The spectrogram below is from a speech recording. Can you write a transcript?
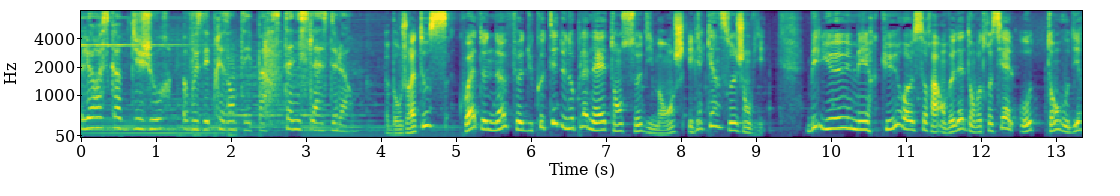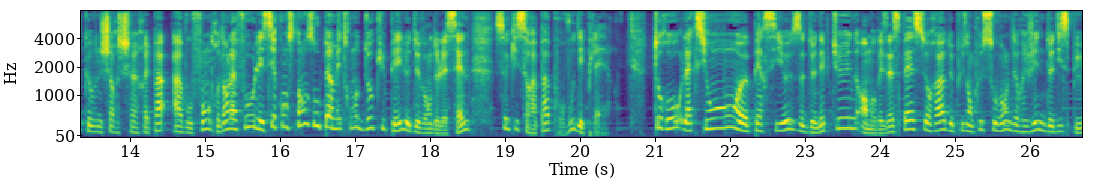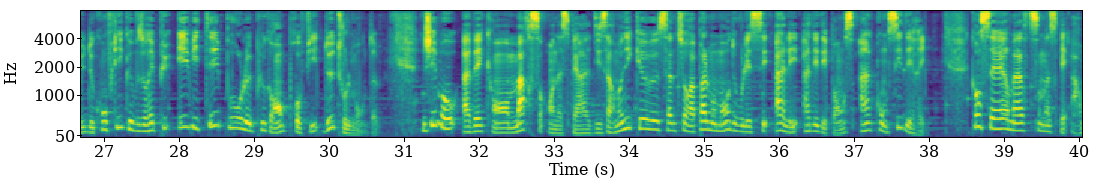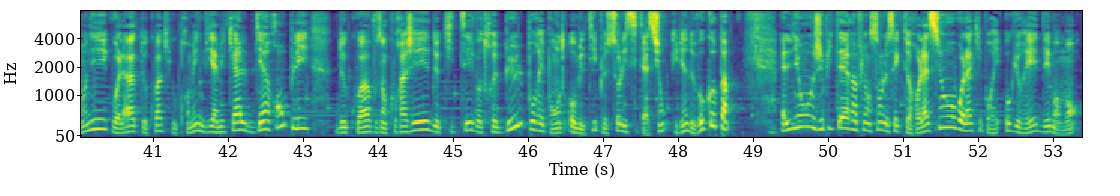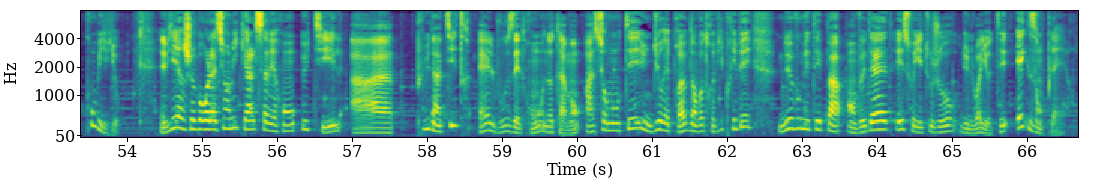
L'horoscope du jour vous est présenté par Stanislas Delorme. Bonjour à tous, quoi de neuf du côté de nos planètes en ce dimanche? Eh bien 15 janvier. Bélieu, Mercure sera en vedette dans votre ciel, autant vous dire que vous ne chercherez pas à vous fondre dans la foule, les circonstances vous permettront d'occuper le devant de la scène, ce qui ne sera pas pour vous déplaire. Taureau, l'action euh, persilleuse de Neptune en mauvais aspect sera de plus en plus souvent d'origine de disputes, de conflits que vous aurez pu éviter pour le plus grand profit de tout le monde. Gémeaux, avec en Mars en aspect disharmonique, euh, ça ne sera pas le moment de vous laisser aller à des dépenses inconsidérées. Cancer marque son aspect harmonique, voilà de quoi qui vous promet une vie amicale bien remplie, de quoi vous encourager de quitter votre bulle pour répondre aux multiples sollicitations et bien de vos copains. Lion, Jupiter influençant le secteur relations, voilà qui pourrait augurer des moments conviviaux. Vierge, vos relations amicales s'avéreront utiles à plus d'un titre, elles vous aideront notamment à surmonter une dure épreuve dans votre vie privée. Ne vous mettez pas en vedette et soyez toujours d'une loyauté exemplaire.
